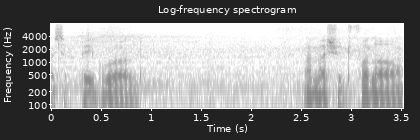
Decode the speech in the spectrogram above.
Oh, it's a big world. Maybe I should follow.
